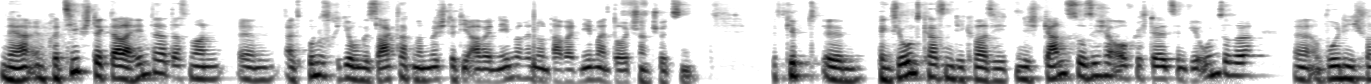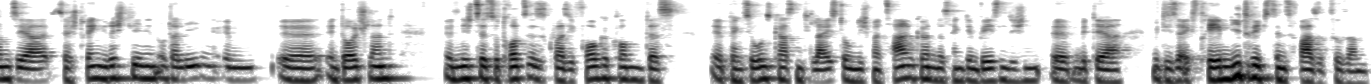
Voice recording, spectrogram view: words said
Naja, im Prinzip steckt da dahinter, dass man ähm, als Bundesregierung gesagt hat, man möchte die Arbeitnehmerinnen und Arbeitnehmer in Deutschland schützen. Es gibt ähm, Pensionskassen, die quasi nicht ganz so sicher aufgestellt sind wie unsere, äh, obwohl die schon sehr, sehr strengen Richtlinien unterliegen im, äh, in Deutschland. Äh, nichtsdestotrotz ist es quasi vorgekommen, dass äh, Pensionskassen die Leistungen nicht mehr zahlen können. Das hängt im Wesentlichen äh, mit der, mit dieser extrem Niedrigzinsphase zusammen.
